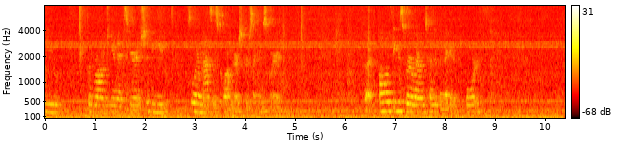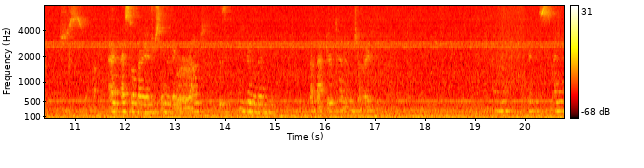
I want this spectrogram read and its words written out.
the, the wrong units here. It should be solar masses kilometers per second squared. But all of these were around ten to the negative fourth. Which is- I, I still find it interesting that they were around, this, even within a factor of ten of each other. Um, any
